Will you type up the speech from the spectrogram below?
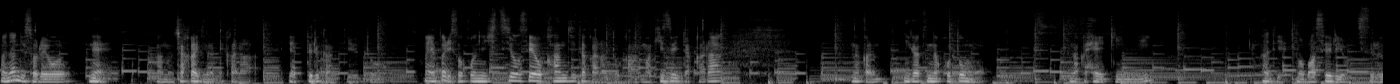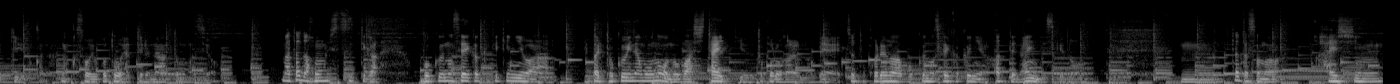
まあ、なんでそれをねあの社会人になってからやってるかっていうと、まあ、やっぱりそこに必要性を感じたからとか、まあ、気づいたからなんか苦手なこともなんか平均にまで伸ばせるようにするっていうのかななんかそういうことをやってるなと思うんですよ。まあ、ただ本質っていうか僕の性格的にはやっぱり得意なものを伸ばしたいっていうところがあるのでちょっとこれは僕の性格には合ってないんですけどうんただその配信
